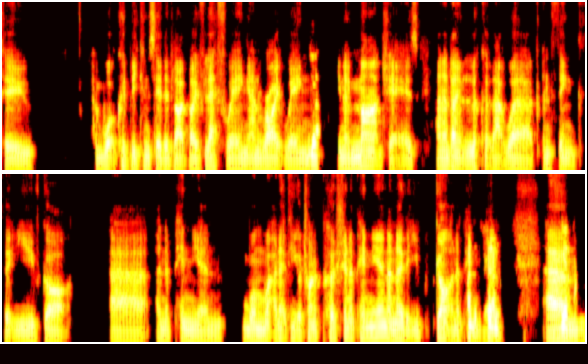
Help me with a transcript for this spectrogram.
to um, what could be considered like both left wing and right wing, Yeah. you know, marches. And I don't look at that work and think that you've got uh, an opinion one way. I don't think you're trying to push an opinion. I know that you've got an opinion. 100%. Um,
